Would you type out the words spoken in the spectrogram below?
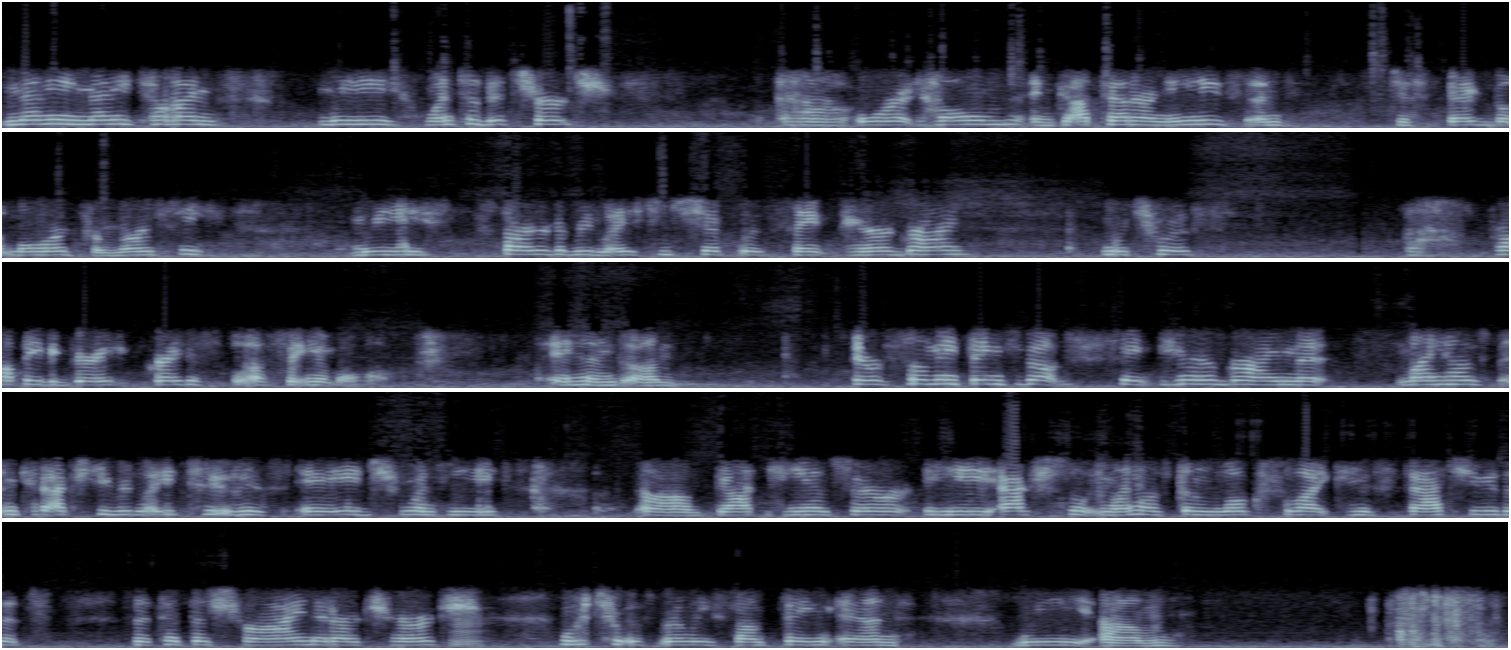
many many times we went to the church uh, or at home and got down our knees and just begged the Lord for mercy. We started a relationship with Saint Peregrine, which was uh, probably the great greatest blessing of all. And um, there are so many things about Saint Peregrine that my husband could actually relate to. His age when he uh, got cancer, he actually my husband looks like his statue that's that's at the shrine at our church, mm. which was really something. And we, um,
